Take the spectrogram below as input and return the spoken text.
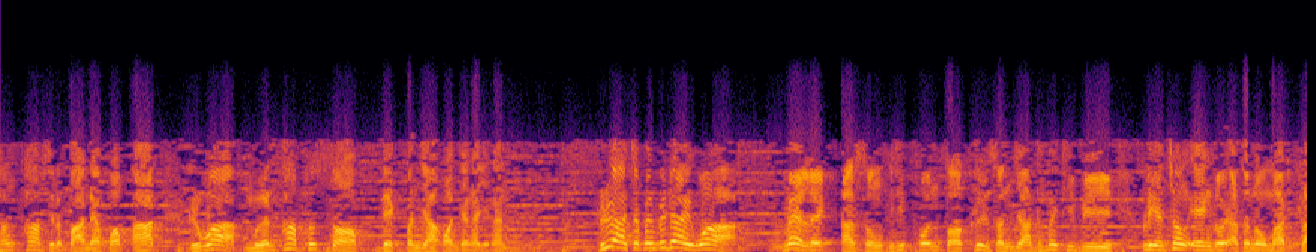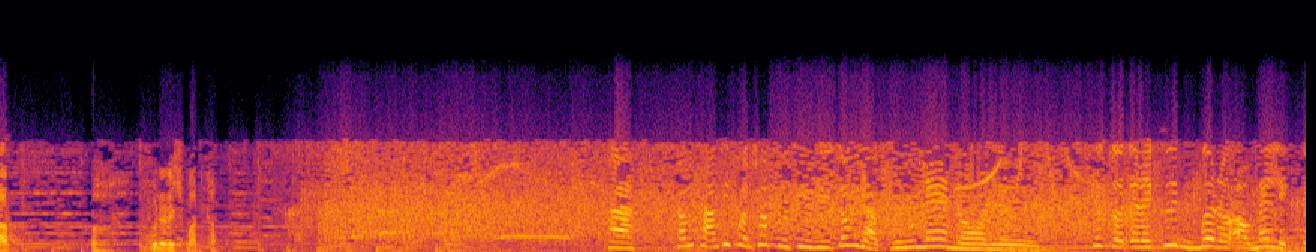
ทั้งภาพศิลปะแนวป๊อปอาร์ตหรือว่าเหมือนภาพทดสอบเด็กปัญญาอ่อนยังไงอย่างนั้นหรืออาจจะเป็นไปได้ว่า แม่เหล็กอาจส่งอิทธิพลต่อคลื่นสัญญาณทำให้ทีวี เปลี่ยนช่องเองโดยอัตโนมัติครับเอ้ยคุณอริชมันครับ ค่ะคำถามที่คนชอบดูทีวีต้องอยากรู้แน่นอนเลยจะเกิดอะไรขึ้นเมื่อเราเอาแม่เหล็กไป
